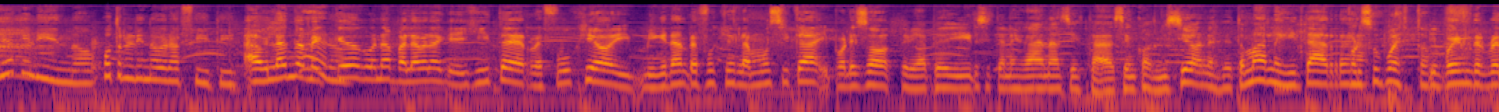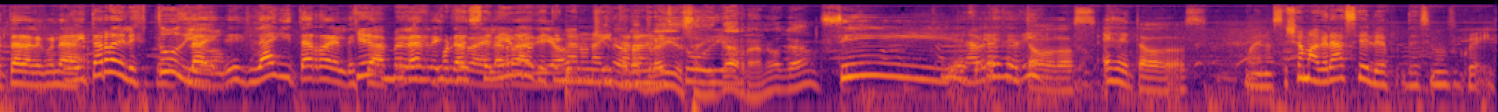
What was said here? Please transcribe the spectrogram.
Mira qué lindo. Otro lindo graffiti. Hablando, me quedo con una palabra que dijiste de refugio y mi gran refugio es la música y por eso te voy a pedir si tenés ganas, si estás en condiciones de tomar la guitarra. Por supuesto. Y poder interpretar alguna... La guitarra del estudio. La, es la guitarra del staff, la porque guitarra de la celebro que radio. tengan una ¿Quién guitarra habrá en el traído esa estudio. guitarra, no? Acá. Sí, La es, es de traído. todos, es de todos. Bueno, se llama Gracia y le decimos Grace.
